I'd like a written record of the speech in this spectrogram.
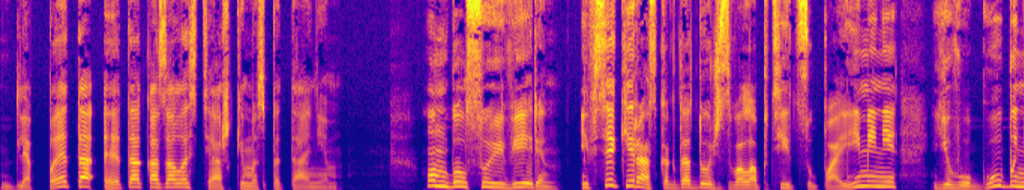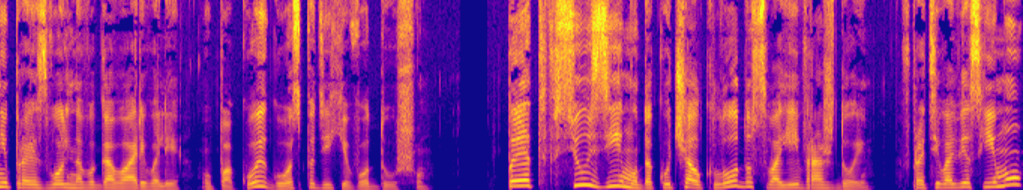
Для Пэта это оказалось тяжким испытанием. Он был суеверен, и всякий раз, когда дочь звала птицу по имени, его губы непроизвольно выговаривали «Упокой, Господи, его душу». Пэт всю зиму докучал Клоду своей враждой. В противовес ему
